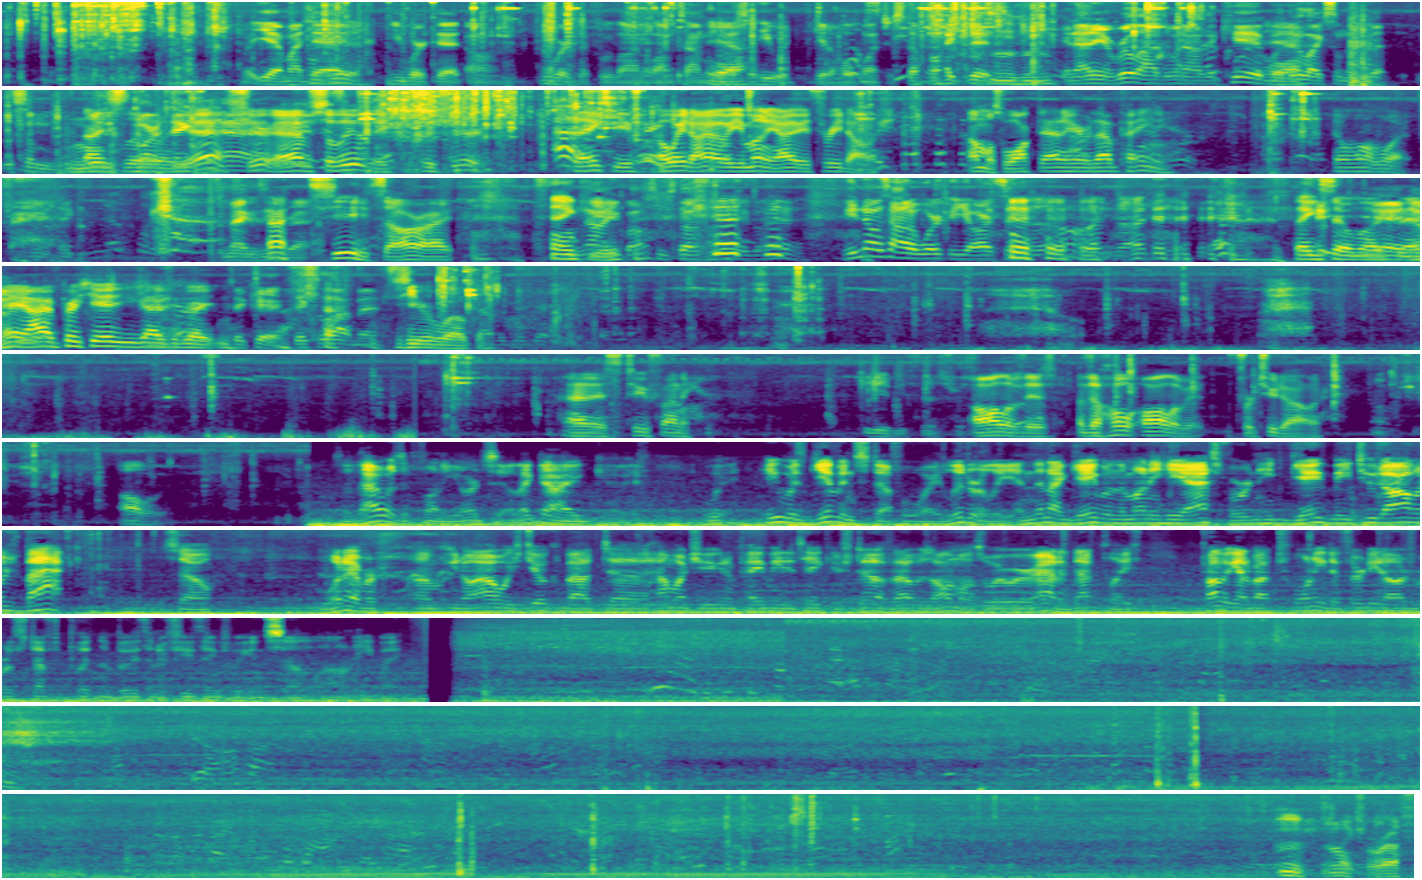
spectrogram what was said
But yeah, my Well, dad, good. he worked at um he worked at Food Lion a long time ago, Yeah. so he would get a whole bunch of stuff like this. Mhm. And I didn't realize it when I was a kid, but Yeah. they're like some of the be- some really Nice smart little. things to Yeah, have. sure, absolutely, for sure. Thank you. Oh wait, I owe you money. I owe you three dollars. I almost walked out of here without paying you. Don't want what? Here. It's a magazine rack. Jeez, all right. Thank No, he you. bought some stuff. Yeah, go ahead. He knows how to work a yard sale. Oh, Thanks so much, Yeah, man. no, hey, I appreciate it. You guys are great. Take care. Thanks a lot, man. You're welcome. Have a good day. That is too funny. He gave you this for All of this, the whole, all of it for two dollars. Oh, jeez. All of it. That was a funny yard sale. That guy, he was giving stuff away, literally, and then I gave him the money he asked for, and he gave me two dollars back. So, whatever. Um, you know, I always joke about uh, how much are you going to pay me to take your stuff. That was almost where we were at at that place. Probably got about twenty to thirty dollars worth of stuff to put in the booth, and a few things we can sell on eBay. Mm, that looks rough.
